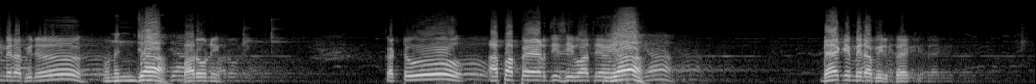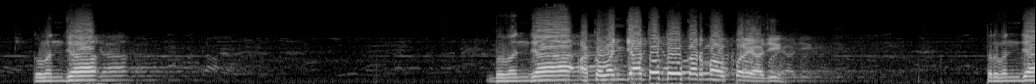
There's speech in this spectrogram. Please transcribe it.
ਮੇਰਾ ਵੀਰ। 49 ਬਾਹਰੋਂ ਨਹੀਂ। ਕਟੂ ਆਪਾਂ ਪੈਰ ਦੀ ਸੇਵਾ ਤੇ ਆਏ। ਆ ਬਹਿ ਕੇ ਮੇਰਾ ਵੀਰ ਬਹਿ ਕੇ। 52 52 ਤੋਂ ਦੋ ਕਰਮਾ ਉੱਪਰ ਆ ਜੀ। 53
